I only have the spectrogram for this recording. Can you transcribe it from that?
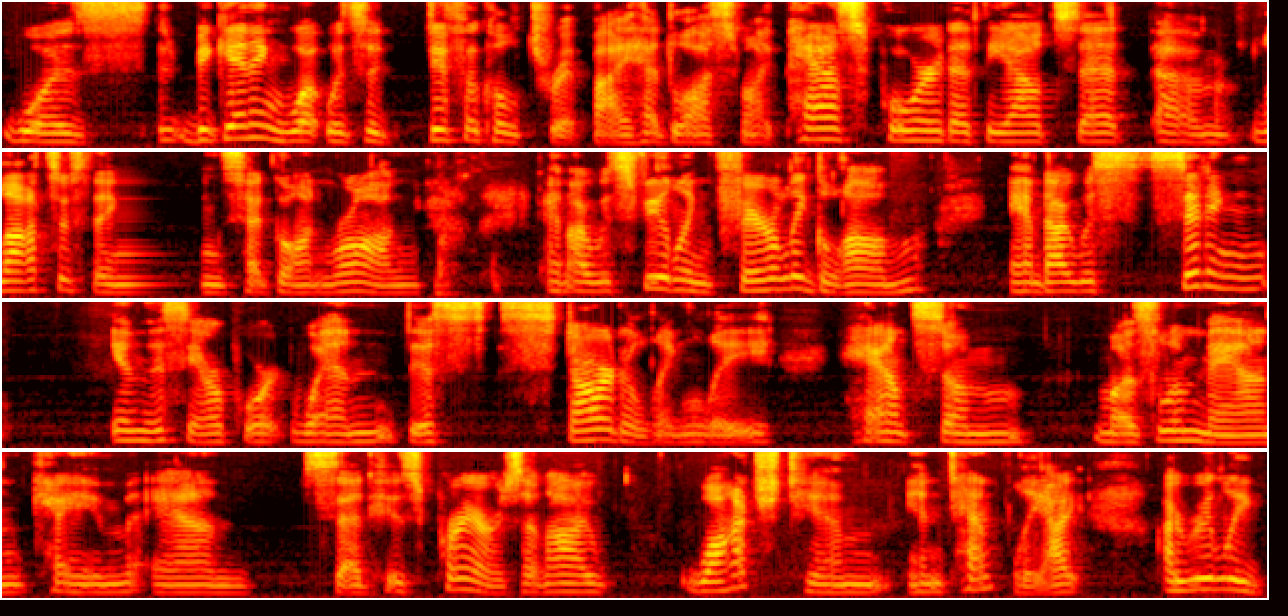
was beginning what was a difficult trip. I had lost my passport at the outset. Um, lots of things had gone wrong, and I was feeling fairly glum. And I was sitting in this airport when this startlingly handsome Muslim man came and said his prayers. And I watched him intently. I, I really,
